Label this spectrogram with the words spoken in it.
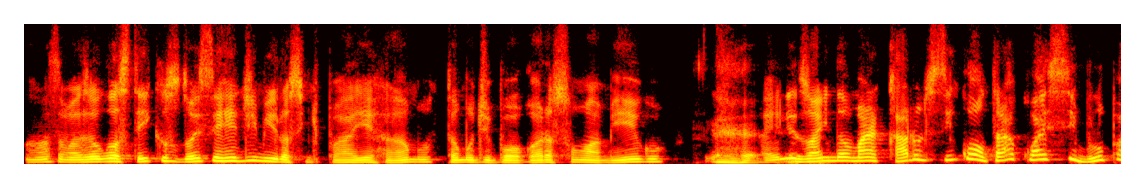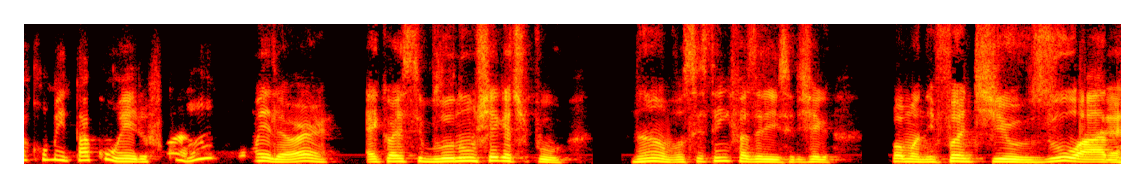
Nossa, mas eu gostei que os dois se redimiram, assim, tipo, ah, erramos, tamo de boa agora, sou um amigo. Aí eles ainda marcaram de se encontrar com o Ice Blue pra comentar com ele. Eu fico, mano, O melhor é que o Ice Blue não chega tipo, não, vocês têm que fazer isso. Ele chega, pô, mano, infantil, zoado, É.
